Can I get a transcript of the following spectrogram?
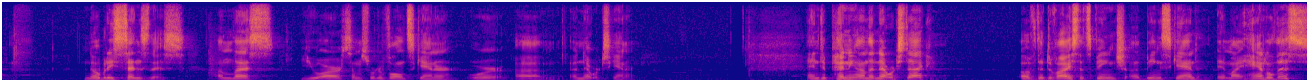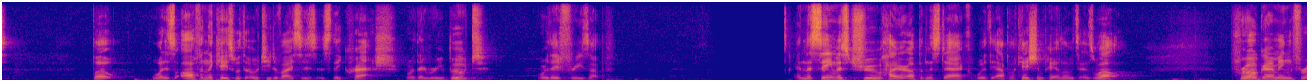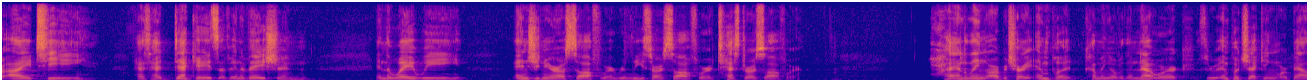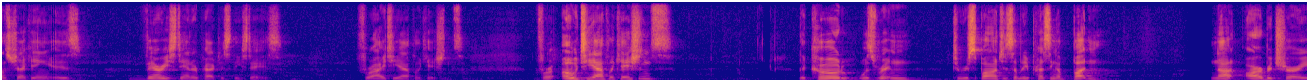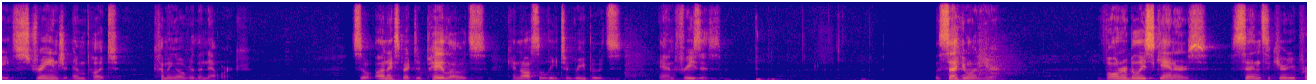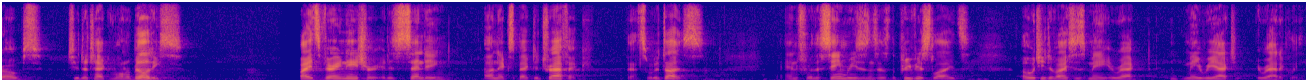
Nobody sends this unless you are some sort of vuln scanner or um, a network scanner. And depending on the network stack of the device that's being, uh, being scanned, it might handle this. But what is often the case with OT devices is they crash, or they reboot, or they freeze up. And the same is true higher up in the stack with the application payloads as well. Programming for IT has had decades of innovation in the way we engineer our software, release our software, test our software. Handling arbitrary input coming over the network through input checking or bounds checking is very standard practice these days for IT applications. For OT applications, the code was written to respond to somebody pressing a button, not arbitrary, strange input coming over the network. So unexpected payloads can also lead to reboots and freezes. The second one here, vulnerability scanners send security probes to detect vulnerabilities. By its very nature, it is sending unexpected traffic. That's what it does. And for the same reasons as the previous slides, OT devices may, erect, may react erratically.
